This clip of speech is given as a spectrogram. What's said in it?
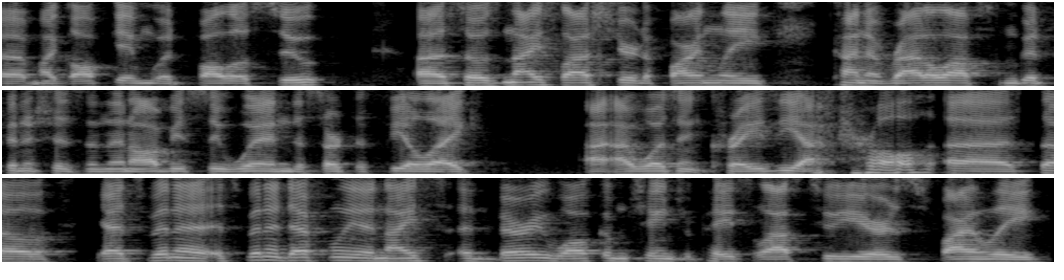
uh, my golf game would follow suit. Uh, so it was nice last year to finally kind of rattle off some good finishes and then obviously win to start to feel like I, I wasn't crazy after all. Uh, so yeah, it's been a it's been a definitely a nice and very welcome change of pace the last two years. Finally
